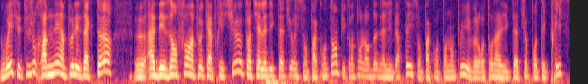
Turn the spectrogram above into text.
vous voyez, c'est toujours ramener un peu les acteurs euh, à des enfants un peu capricieux. Quand il y a la dictature, ils sont pas contents. Puis quand on leur donne la liberté, ils sont pas contents non plus. Ils veulent retourner à la dictature protectrice,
